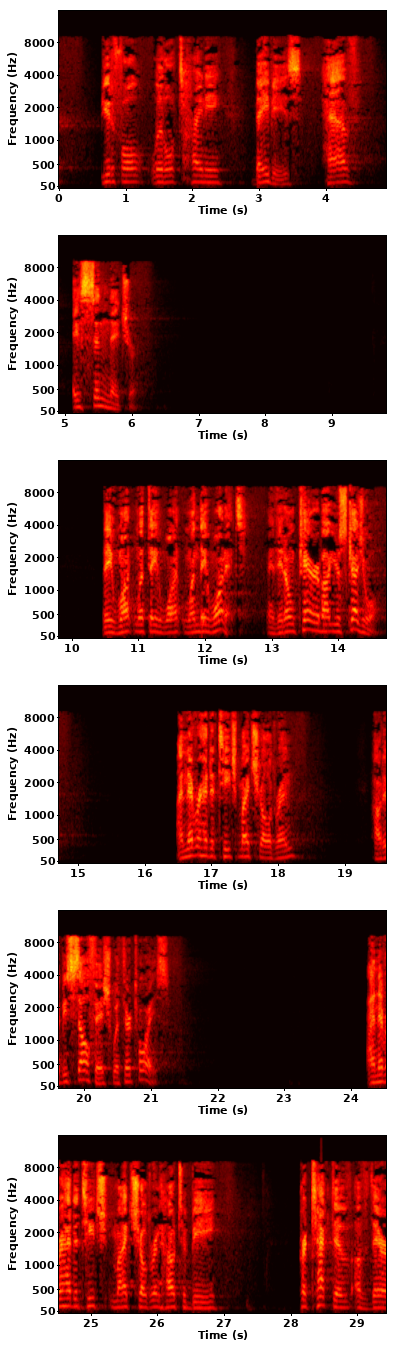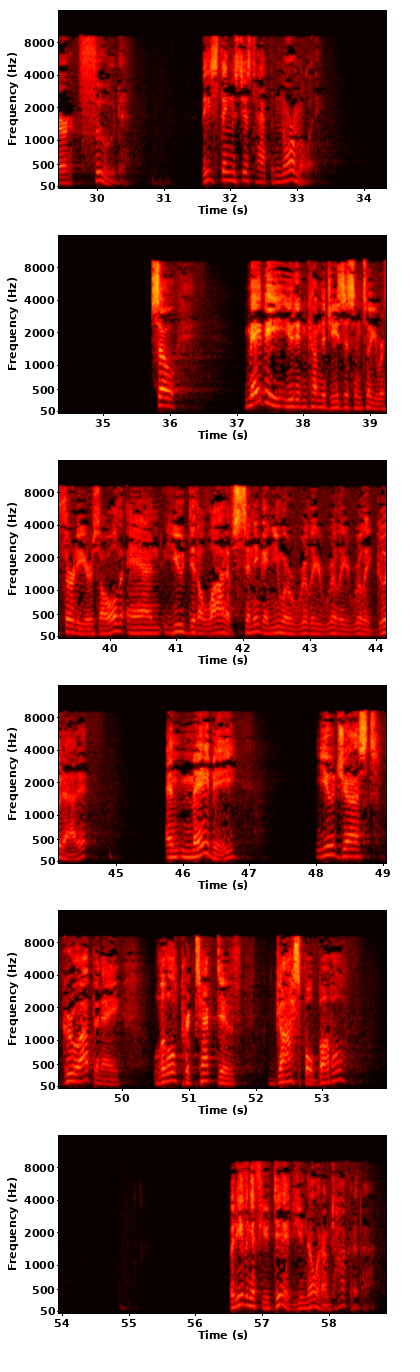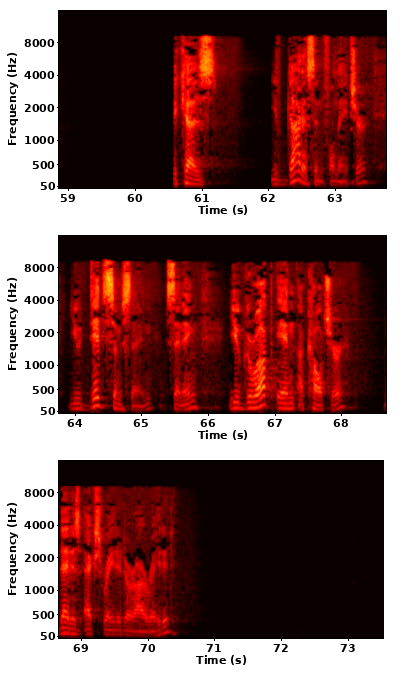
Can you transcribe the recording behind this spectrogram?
beautiful little tiny babies have a sin nature. They want what they want when they want it, and they don't care about your schedule. I never had to teach my children how to be selfish with their toys. I never had to teach my children how to be protective of their food. These things just happen normally. So maybe you didn't come to Jesus until you were 30 years old and you did a lot of sinning and you were really, really, really good at it. And maybe you just grew up in a little protective gospel bubble But even if you did, you know what I'm talking about. Because you've got a sinful nature, you did some sin, sinning, you grew up in a culture that is X rated or R rated.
